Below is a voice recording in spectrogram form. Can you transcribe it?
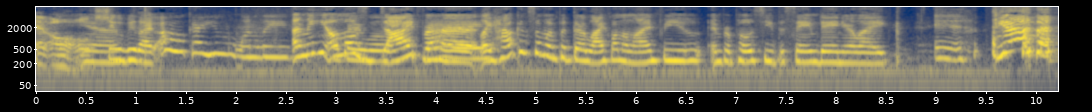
at all. Yeah. She would be like, oh, okay, you want to leave? I mean, he almost well, died for her. Like, how can someone put their life on the line for you and propose to you the same day, and you're like, Eh. yeah,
